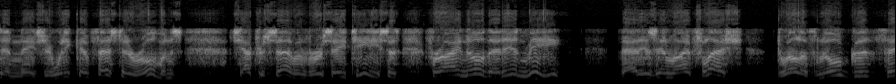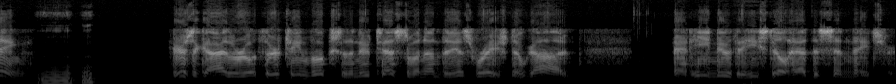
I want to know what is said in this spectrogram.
sin nature. When he confessed in Romans chapter 7 verse 18, he says, "For I know that in me, that is in my flesh, dwelleth no good thing." hmm Here's a guy that wrote 13 books of the New Testament under the inspiration of God. And he knew that he still had the sin nature.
